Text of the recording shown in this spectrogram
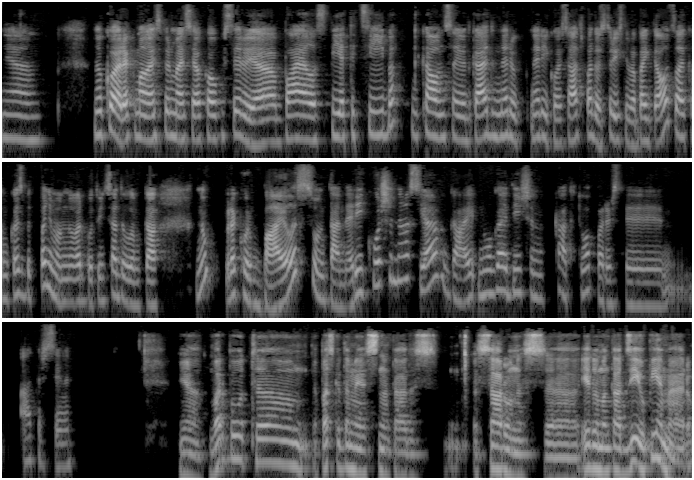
Jā. Nu, ko, Rek, man liekas, pirmais jau kaut kas ir, jā, bailes, pieticība, kauns sajūta gaidu, neru, nerīkojas ātri padodas. Tur īstenībā baigi daudz, laikam, kas, bet paņemam, nu, varbūt viņu sadalam tā, nu, rekur bailes un tā nerīkošanās, jā, gai, nogaidīšana. Kā tu to parasti atrisini? Jā, varbūt um, paskatāmies no tādas sarunas, uh, iedomājam kādu dzīvu piemēru.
